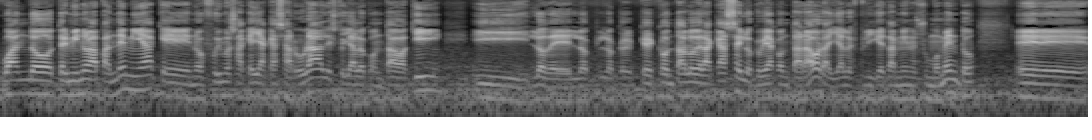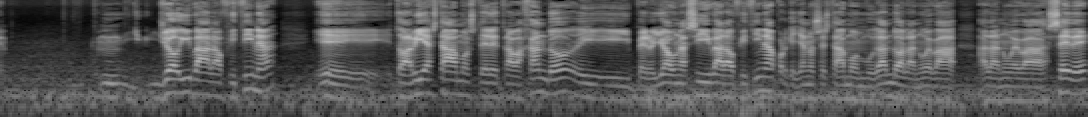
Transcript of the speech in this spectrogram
Cuando terminó la pandemia, que nos fuimos a aquella casa rural, esto ya lo he contado aquí, y lo de lo, que, he contado lo de la casa y lo que voy a contar ahora, ya lo expliqué también en su momento. yo iba a la oficina, eh, todavía estábamos teletrabajando, y, pero yo aún así iba a la oficina porque ya nos estábamos mudando a la nueva, a la nueva sede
